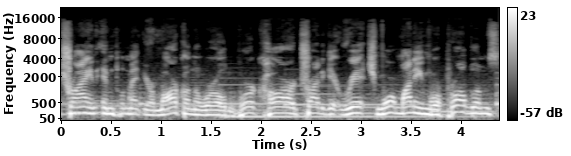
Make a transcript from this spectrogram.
try and implement your mark on the world, work hard, try to get rich, more money, more problems.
